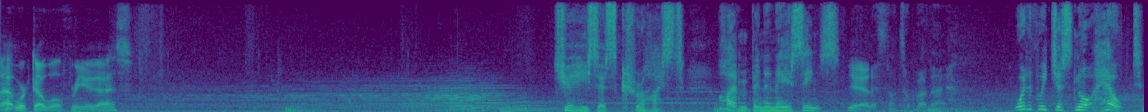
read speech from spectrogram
That worked out well for you guys. Jesus Christ. I haven't been in here since. Yeah, let's not talk about that. What if we just not helped?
